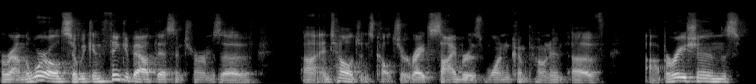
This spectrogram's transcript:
around the world. So we can think about this in terms of uh, intelligence culture, right? Cyber is one component of operations.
